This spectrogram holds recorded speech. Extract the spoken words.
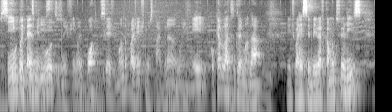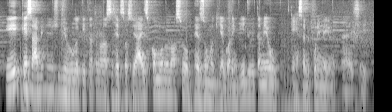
5 e 10 é minutos, enfim, não importa o que seja. Manda para a gente no Instagram, no e-mail, qualquer lugar que você quiser mandar. A gente vai receber e vai ficar muito feliz. E quem sabe a gente divulga aqui tanto nas nossas redes sociais como no nosso resumo aqui agora em vídeo e também o, quem recebe por e-mail. Né? É isso aí.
